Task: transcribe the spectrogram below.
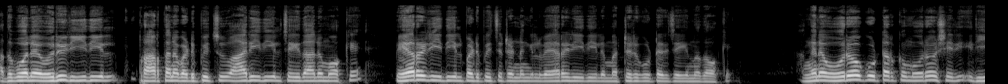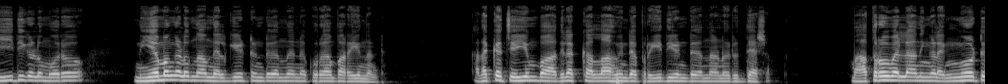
അതുപോലെ ഒരു രീതിയിൽ പ്രാർത്ഥന പഠിപ്പിച്ചു ആ രീതിയിൽ ചെയ്താലും ഓക്കെ. വേറെ രീതിയിൽ പഠിപ്പിച്ചിട്ടുണ്ടെങ്കിൽ വേറെ രീതിയിൽ മറ്റൊരു കൂട്ടർ ചെയ്യുന്നതൊക്കെ അങ്ങനെ ഓരോ കൂട്ടർക്കും ഓരോ ശരി രീതികളും ഓരോ നിയമങ്ങളും നാം നൽകിയിട്ടുണ്ട് എന്ന് തന്നെ ഖുർആൻ പറയുന്നുണ്ട്. അതൊക്കെ ചെയ്യുമ്പോൾ അതിലൊക്കെ അള്ളാഹുവിന്റെ പ്രീതിയുണ്ട് എന്നാണ് ഒരു ഉദ്ദേശം. മാത്രവുമല്ല നിങ്ങൾ എങ്ങോട്ട്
